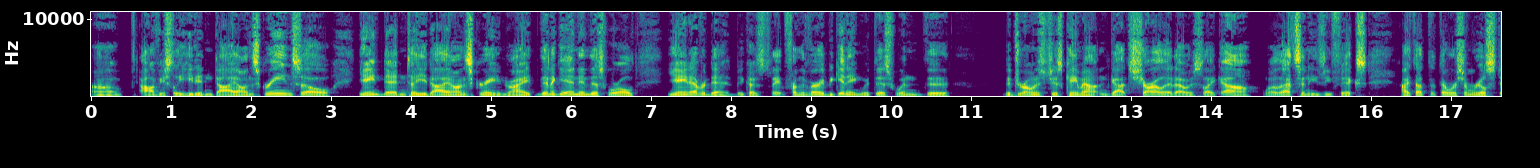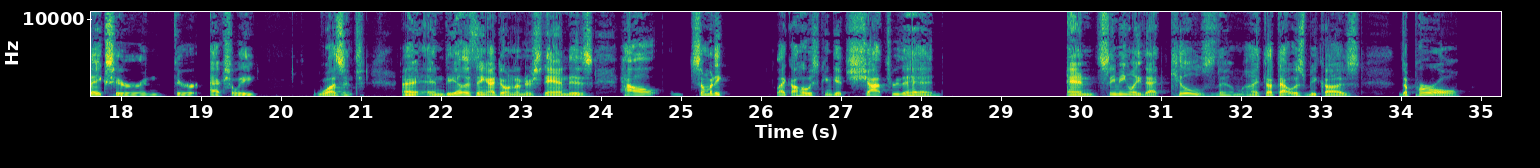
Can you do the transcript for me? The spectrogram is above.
Uh, obviously, he didn't die on screen, so you ain't dead until you die on screen, right? Then again, in this world, you ain't ever dead because they, from the very beginning with this, when the the drones just came out and got Charlotte, I was like, oh, well, that's an easy fix. I thought that there were some real stakes here, and there actually wasn't. And the other thing I don't understand is how somebody like a host can get shot through the head and seemingly that kills them. I thought that was because the pearl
